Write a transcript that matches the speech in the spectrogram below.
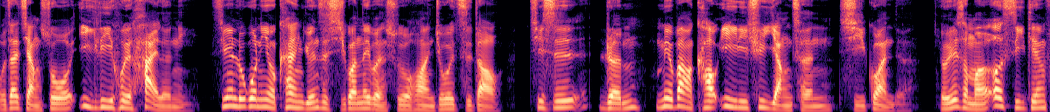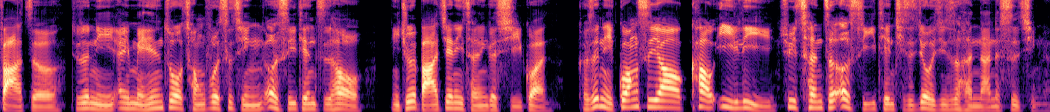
我在讲说毅力会害了你，因为如果你有看《原子习惯》那本书的话，你就会知道，其实人没有办法靠毅力去养成习惯的。有些什么二十一天法则，就是你哎每天做重复的事情，二十一天之后，你就会把它建立成一个习惯。可是你光是要靠毅力去撑这二十一天，其实就已经是很难的事情了。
